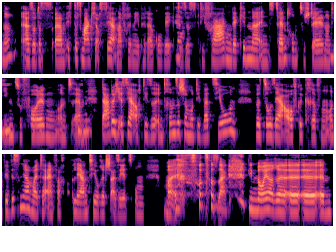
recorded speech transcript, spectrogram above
Ne? Also das, ähm, ich, das mag ich auch sehr an der Frenet-Pädagogik, ja. dieses, die Fragen der Kinder ins Zentrum zu stellen und mhm. ihnen zu folgen. Und ähm, mhm. dadurch ist ja auch diese intrinsische Motivation wird so sehr aufgegriffen. Und wir wissen ja heute einfach lerntheoretisch, also jetzt um mal sozusagen die neuere, äh, äh, ähm,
